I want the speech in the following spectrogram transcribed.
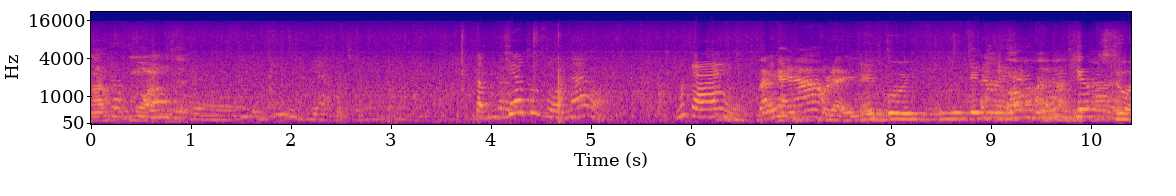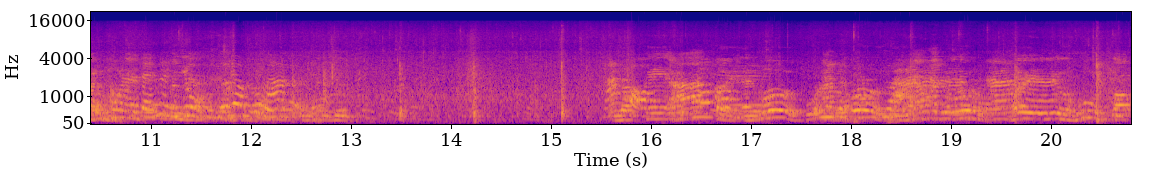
mà ngoan tấm chiếc thuốc ruột nào mắc cái mắc cái nào lại vui trên năm hết kiếp rồi đến là nhiều không mà Nó cái á bởi phụ ăn vơ, phụ ăn vơ, hơi nhiều hú có.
